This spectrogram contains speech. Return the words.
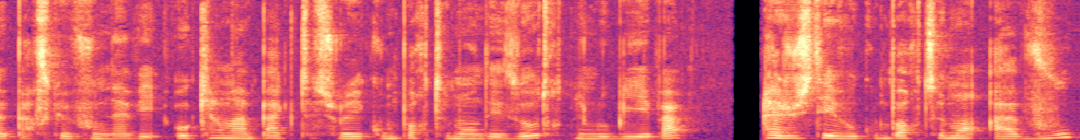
euh, parce que vous n'avez aucun impact sur les comportements des autres, ne l'oubliez pas. Ajustez vos comportements à vous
